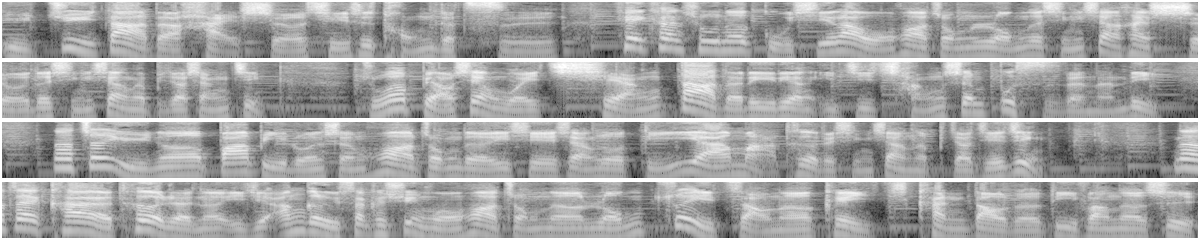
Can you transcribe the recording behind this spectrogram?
与巨大的海蛇其实是同一个词，可以看出呢，古希腊文化中龙的形象和蛇的形象呢比较相近，主要表现为强大的力量以及长生不死的能力。那这与呢巴比伦神话中的一些像做迪亚马特的形象呢比较接近。那在凯尔特人呢，以及安格鲁萨克逊文化中呢，龙最早呢可以看到的地方呢是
